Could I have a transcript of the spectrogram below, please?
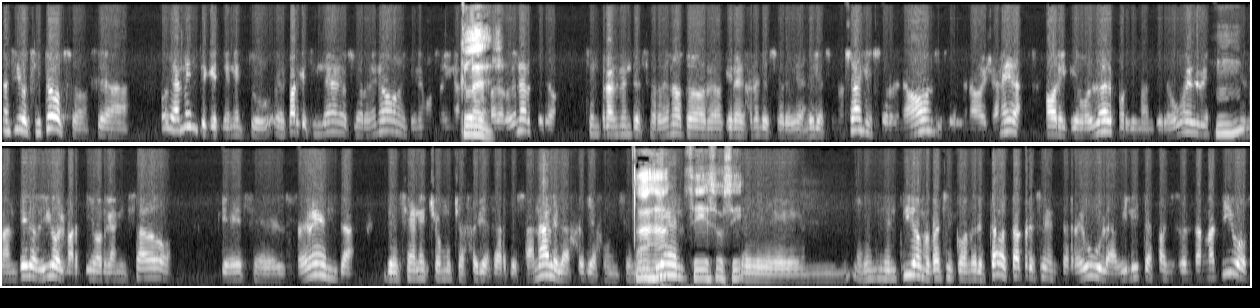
Ha sido exitoso, o sea, obviamente que tenés tu, el parque centenario se ordenó y tenemos ahí una claro. para ordenar, pero centralmente se ordenó todo lo que era el frente sobre Vías de hace unos años, se ordenó 11, se ordenó Avellaneda, ahora hay que volver porque el mantero vuelve, el mantero, digo, el partido organizado que es el reventa, se han hecho muchas ferias artesanales, las ferias funcionan bien. Sí, eso sí. Eh, en ese sentido, me parece que cuando el Estado está presente, regula, habilita espacios alternativos,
